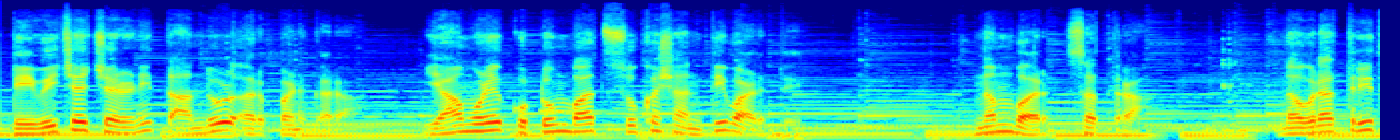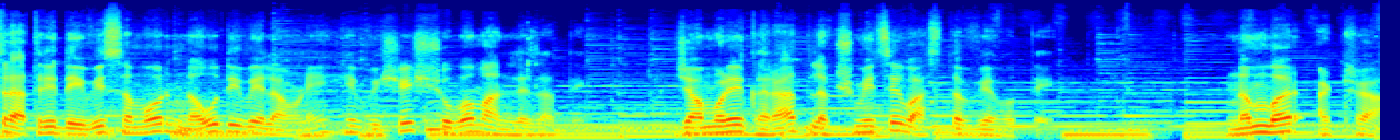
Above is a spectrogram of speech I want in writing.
देवीच्या चरणी तांदूळ अर्पण करा. यामुळे कुटुंबात सुखशांती वाढते. नंबर सतरा. नवरात्रीत रात्री देवीसमोर नऊ दिवे लावणे हे विशेष शुभ मानले जाते ज्यामुळे घरात लक्ष्मीचे वास्तव्य होते. नंबर अठरा.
